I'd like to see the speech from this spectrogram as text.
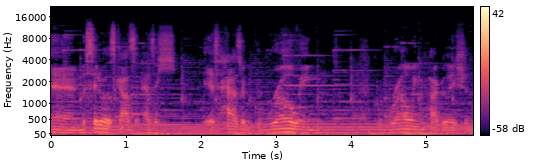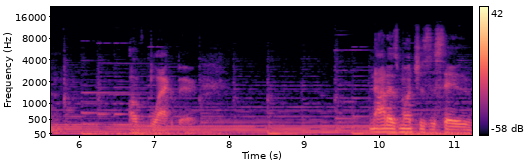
And the state of Wisconsin has a is has a growing growing population of black bear. Not as much as the state of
